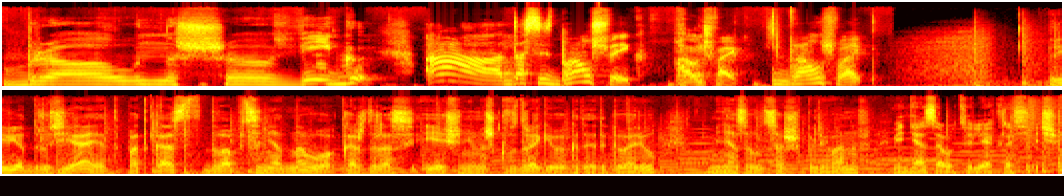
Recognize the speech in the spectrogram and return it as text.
Брауншвейг. А, das ist Braunschweig. Брауншвайг. Брауншвайг. Привет, друзья! Это подкаст «Два по цене одного». Каждый раз я еще немножко вздрагиваю, когда это говорю. Меня зовут Саша Поливанов. Меня зовут Илья Красильщик.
